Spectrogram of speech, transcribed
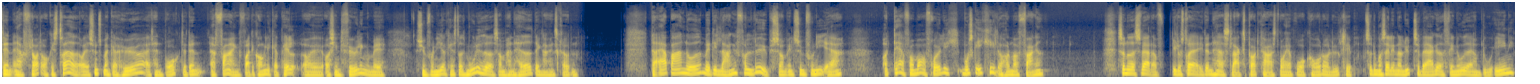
Den er flot orkestreret, og jeg synes, man kan høre, at han brugte den erfaring fra det kongelige kapel og, øh, og sin føling med symfoniorkestrets muligheder, som han havde, dengang han skrev den. Der er bare noget med det lange forløb, som en symfoni er, og derfor må Frølich måske ikke helt at holde mig fanget. Så noget er svært at illustrere i den her slags podcast, hvor jeg bruger kortere lydklip. Så du må selv ind og lytte til værket og finde ud af, om du er enig.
